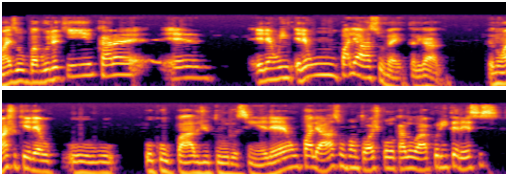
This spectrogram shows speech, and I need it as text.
Mas o bagulho é que o cara é. é- ele, é um, ele é um palhaço, velho, tá ligado? Eu não acho que ele é o, o, o culpado de tudo, assim. Ele é um palhaço, um fantoche colocado lá por interesses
